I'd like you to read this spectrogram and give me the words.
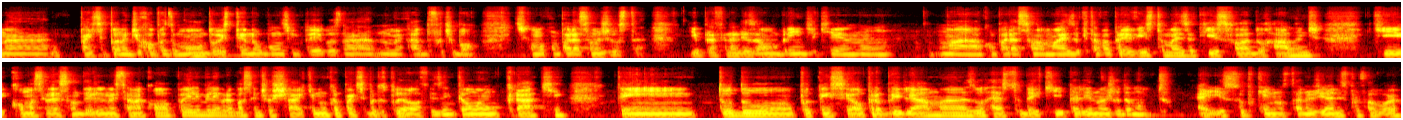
na, participando de Copas do Mundo ou tendo bons empregos na, no mercado do futebol. Acho que é uma comparação justa. E para finalizar, um brinde que não uma comparação a mais do que estava previsto, mas eu quis falar do Haaland, que como a seleção dele não está na Copa, ele me lembra bastante o Shaq, que nunca participa dos playoffs, então é um craque, tem todo o potencial para brilhar, mas o resto da equipe ali não ajuda muito. É isso, quem não está no Giannis, por favor,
